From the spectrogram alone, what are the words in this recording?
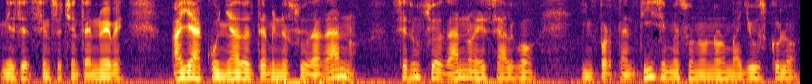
1789, haya acuñado el término ciudadano. Ser un ciudadano es algo importantísimo, es un honor mayúsculo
